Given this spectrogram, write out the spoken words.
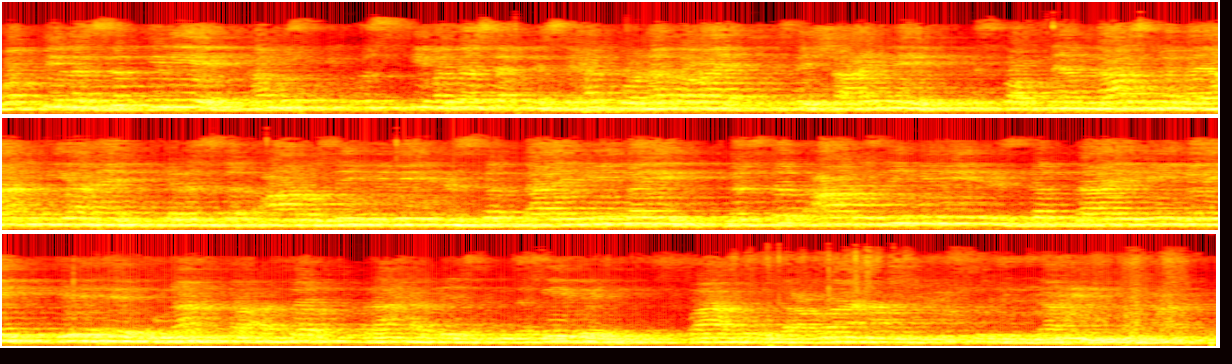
وقتی لذت کے لیے ہم اس کی اس کی وجہ سے اپنی صحت کو نہ گوائے اس شاعر نے اس کو اپنے انداز میں بیان کیا ہے کہ لذت عارضی ملی، عزت دائمی گئی۔ لذت عارضی ملی، عزت دائمی گئی۔ یہ ہے گناہ کا اثر، راحت زندگی گئی۔ واہ دعوانا الحمد للہ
